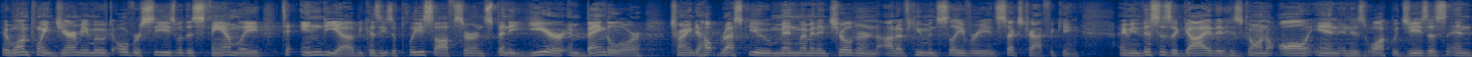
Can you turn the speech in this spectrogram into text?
At one point, Jeremy moved overseas with his family to India because he's a police officer and spent a year in Bangalore trying to help rescue men, women, and children out of human slavery and sex trafficking. I mean, this is a guy that has gone all in in his walk with Jesus, and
